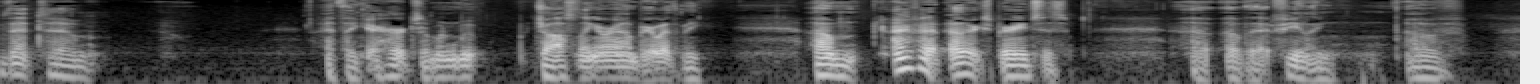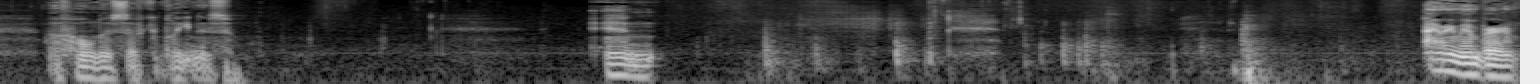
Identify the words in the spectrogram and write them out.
that um, I think I heard someone jostling around. Bear with me. Um, I've had other experiences uh, of that feeling of of wholeness, of completeness, and I remember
